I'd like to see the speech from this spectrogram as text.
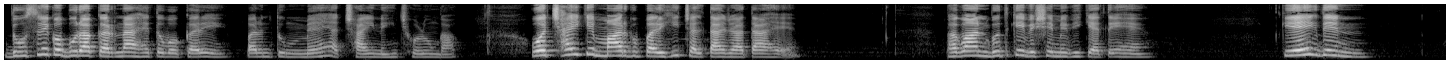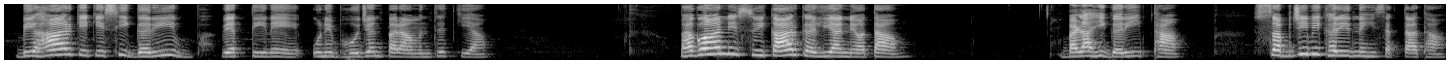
दूसरे को बुरा करना है तो वो करे, परंतु मैं अच्छाई नहीं छोड़ूँगा। वो अच्छाई के मार्ग पर ही चलता जाता है। भगवान बुद्ध के विषय में भी कहते हैं कि एक दिन बिहार के किसी गरीब व्यक्ति ने उन्हें भोजन पर आमंत्रित किया। भगवान ने स्वीकार कर लिया न्योता। बड़ा ही गरीब था। सब्ज़ी भी खरीद नहीं सकता था।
